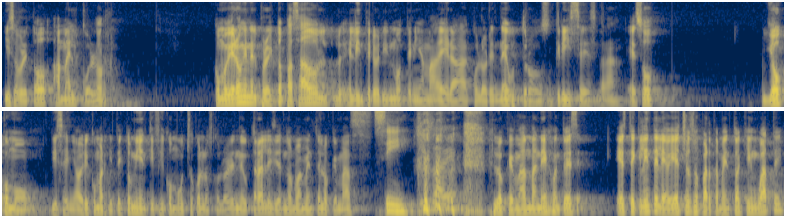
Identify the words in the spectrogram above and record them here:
y sobre todo ama el color. Como vieron en el proyecto pasado, el interiorismo tenía madera, colores neutros, grises, ¿verdad? Eso yo como diseñador y como arquitecto me identifico mucho con los colores neutrales y es normalmente lo que más, Sí. lo que más manejo. Entonces, este cliente le había hecho su apartamento aquí en Guate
